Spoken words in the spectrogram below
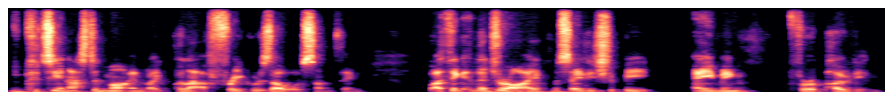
you could see an Aston Martin like pull out a freak result or something. But I think in the dry, Mercedes should be aiming for a podium.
